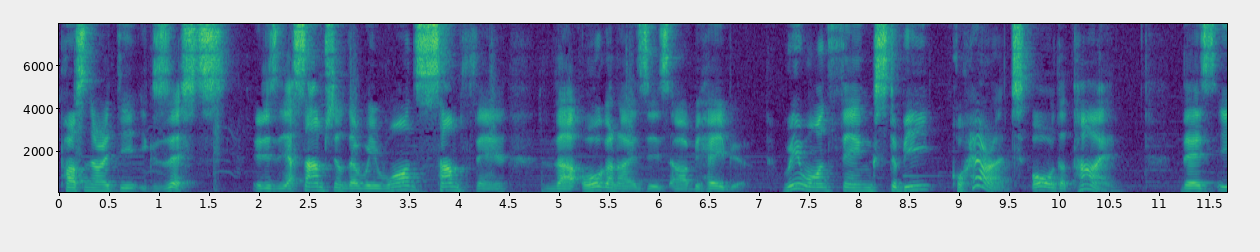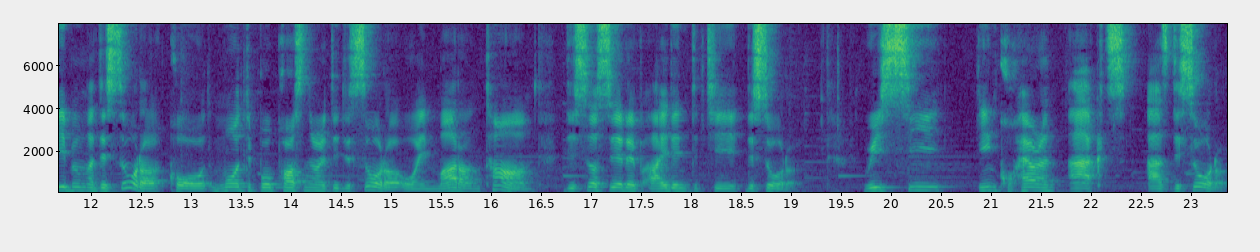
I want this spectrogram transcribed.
personality exists. It is the assumption that we want something that organizes our behavior. We want things to be coherent all the time. There's even a disorder called multiple personality disorder, or in modern term, dissociative identity disorder. We see incoherent acts as disorder.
